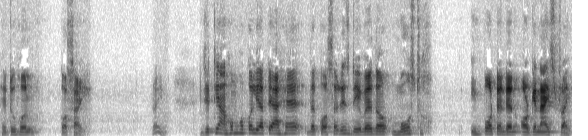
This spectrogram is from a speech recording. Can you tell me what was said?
সেইটো হ'ল কছাৰী। ৰাইট যেতিয়া আহোমসকল ইয়াতে আহে the Kacharis they were the most important and organise tribe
